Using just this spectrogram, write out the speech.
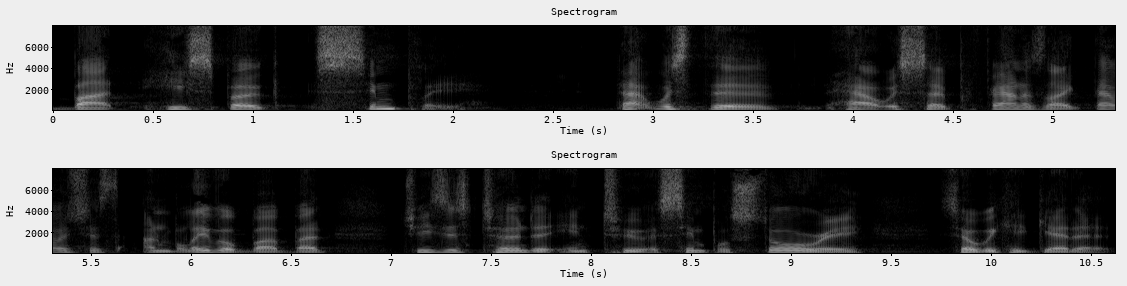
but he spoke simply. That was the how it was so profound. It's like that was just unbelievable. But, but Jesus turned it into a simple story so we could get it.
